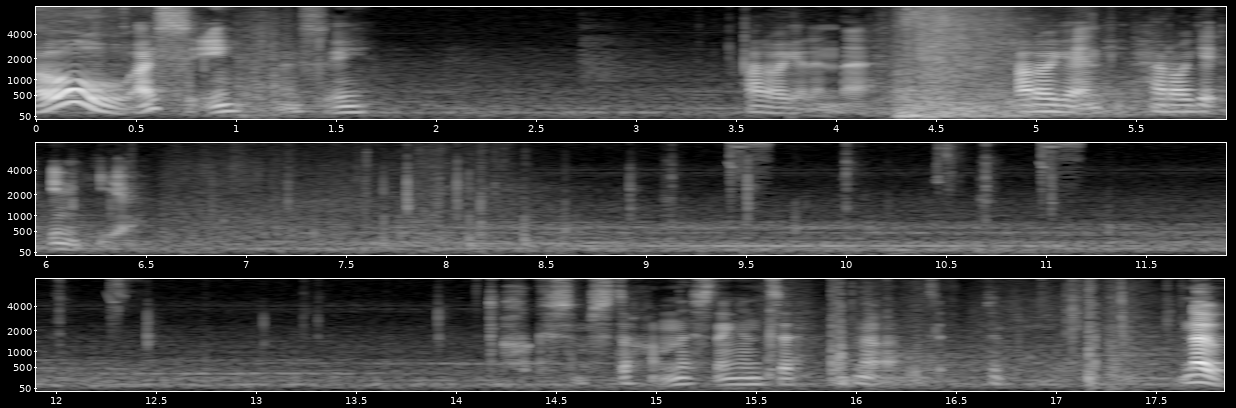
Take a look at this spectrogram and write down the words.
Oh, I see. I see. How do I get in there? How do I get in? How do I get in here? Oh, because I'm stuck on this thing into no, no.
